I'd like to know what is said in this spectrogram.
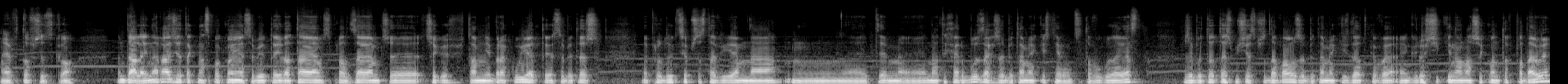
w to wszystko dalej. Na razie tak na spokojnie sobie tutaj latałem, sprawdzałem czy czegoś tam nie brakuje, ja sobie też produkcję przestawiłem na mm, tym, na tych arbuzach, żeby tam jakieś, nie wiem co to w ogóle jest, żeby to też mi się sprzedawało, żeby tam jakieś dodatkowe grosiki na nasze konto wpadały.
